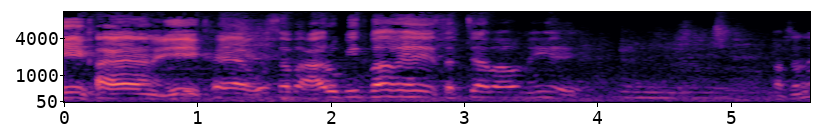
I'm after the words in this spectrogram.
एक खाया नहीं, एक खाया, वो सब आरोपित भाव है, सच्चा भाव नहीं है। आप समझ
